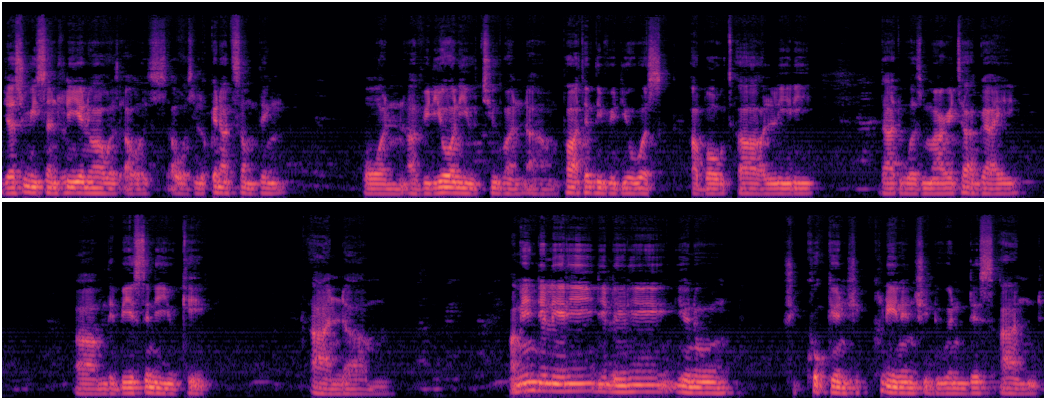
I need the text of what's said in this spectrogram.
Just recently, you know, I was I was I was looking at something on a video on YouTube, and um, part of the video was about a lady that was married to a guy um, they're based in the UK, and um, I mean the lady, the lady, you know, she cooking, she cleaning, she doing this, and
